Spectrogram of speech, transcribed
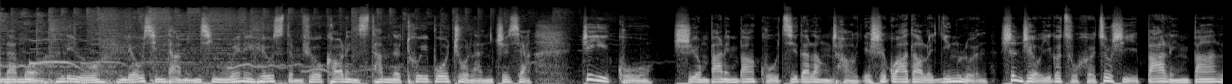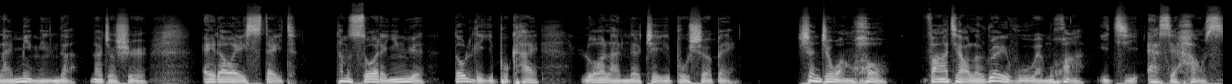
年代末，例如流行大明星 Winnie Houston、Phil Collins 他们的推波助澜之下，这一股使用八零八鼓机的浪潮也是刮到了英伦，甚至有一个组合就是以八零八来命名的，那就是 eight oa State。他们所有的音乐都离不开罗兰的这一部设备，甚至往后发酵了瑞舞文化以及 Acid House，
